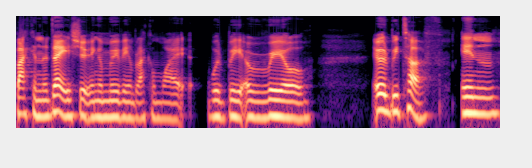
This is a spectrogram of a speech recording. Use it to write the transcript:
back in the day, shooting a movie in black and white would be a real, it would be tough. In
